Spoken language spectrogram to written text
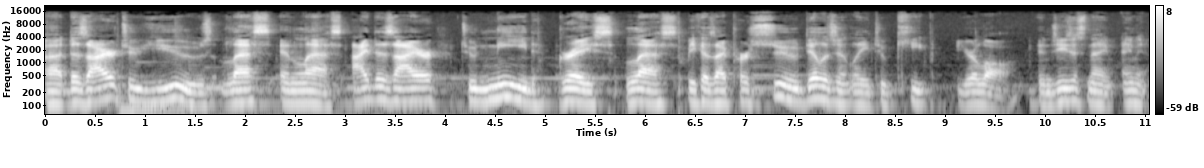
uh, desire to use less and less. I desire to need grace less because I pursue diligently to keep your law. In Jesus' name, amen.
